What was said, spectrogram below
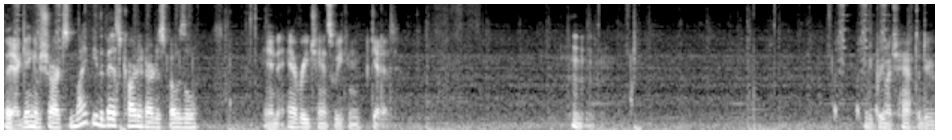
But yeah, Gang of Sharks might be the best card at our disposal in every chance we can get it. Hmm. We pretty much have to do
